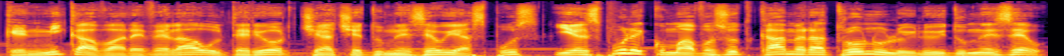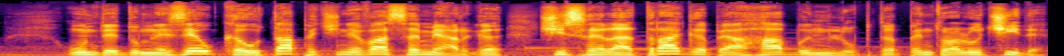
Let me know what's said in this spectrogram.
Când Mica va revela ulterior ceea ce Dumnezeu i-a spus, el spune cum a văzut camera tronului lui Dumnezeu, unde Dumnezeu căuta pe cineva să meargă și să-l atragă pe Ahab în luptă pentru a-l ucide.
